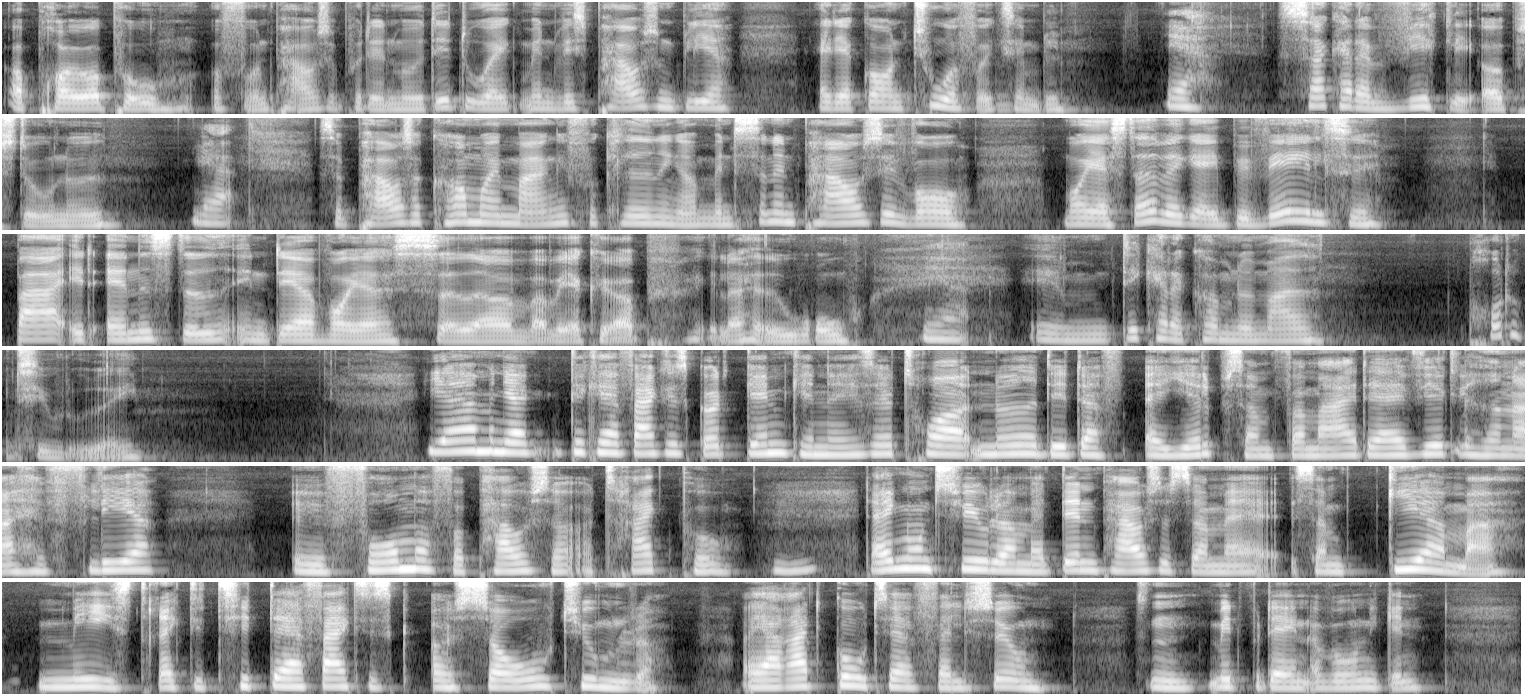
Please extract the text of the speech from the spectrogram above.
og prøver på at få en pause på den måde, det duer ikke, men hvis pausen bliver, at jeg går en tur for eksempel, Ja. så kan der virkelig opstå noget. Ja. Så pauser kommer i mange forklædninger, men sådan en pause, hvor, hvor jeg stadigvæk er i bevægelse, bare et andet sted end der, hvor jeg sad og var ved at køre op, eller havde uro. Ja. Øhm, det kan der komme noget meget produktivt ud af. Ja, men jeg, det kan jeg faktisk godt genkende. Så jeg tror, noget af det, der er hjælpsomt for mig, det er i virkeligheden at have flere øh, former for pauser at trække på. Mm. Der er ikke nogen tvivl om, at den pause, som, er, som giver mig mest rigtig tit, det er faktisk at sove 20 minutter. Og jeg er ret god til at falde i søvn sådan midt på dagen og vågne igen.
